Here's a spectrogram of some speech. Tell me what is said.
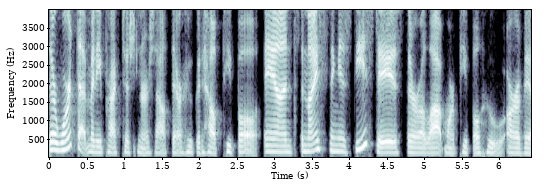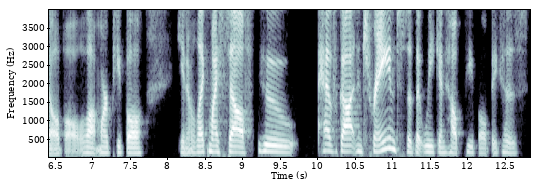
there weren't that many practitioners out there who could help people. And the nice thing is these days, there are a lot more people who are available, a lot more people, you know, like myself, who have gotten trained so that we can help people because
